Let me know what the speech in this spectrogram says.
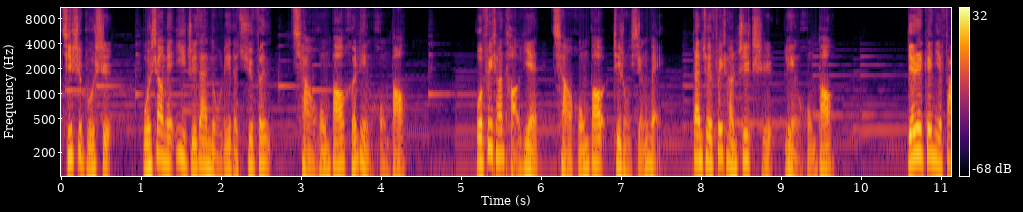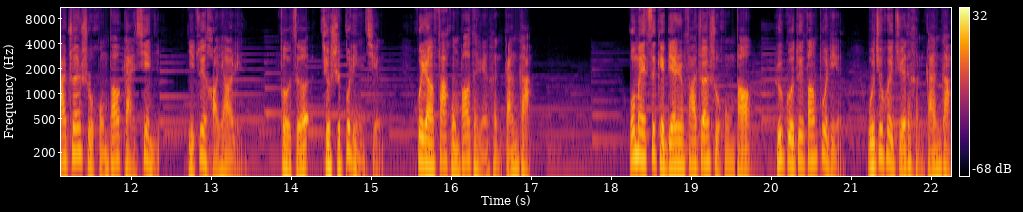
其实不是，我上面一直在努力的区分抢红包和领红包。我非常讨厌抢红包这种行为，但却非常支持领红包。别人给你发专属红包感谢你，你最好要领，否则就是不领情，会让发红包的人很尴尬。我每次给别人发专属红包，如果对方不领，我就会觉得很尴尬。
